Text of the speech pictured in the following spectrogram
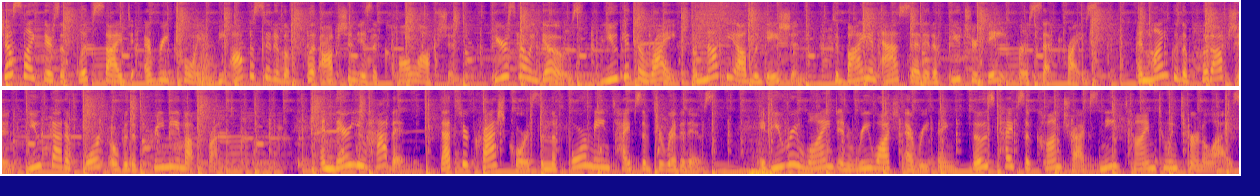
Just like there's a flip side to every coin, the opposite of a put option is a call option. Here's how it goes. You get the right, but not the obligation, to buy an asset at a future date for a set price. And like with a put option, you've got to fork over the premium upfront. And there you have it. That's your crash course in the four main types of derivatives. If you rewind and rewatch everything, those types of contracts need time to internalize.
